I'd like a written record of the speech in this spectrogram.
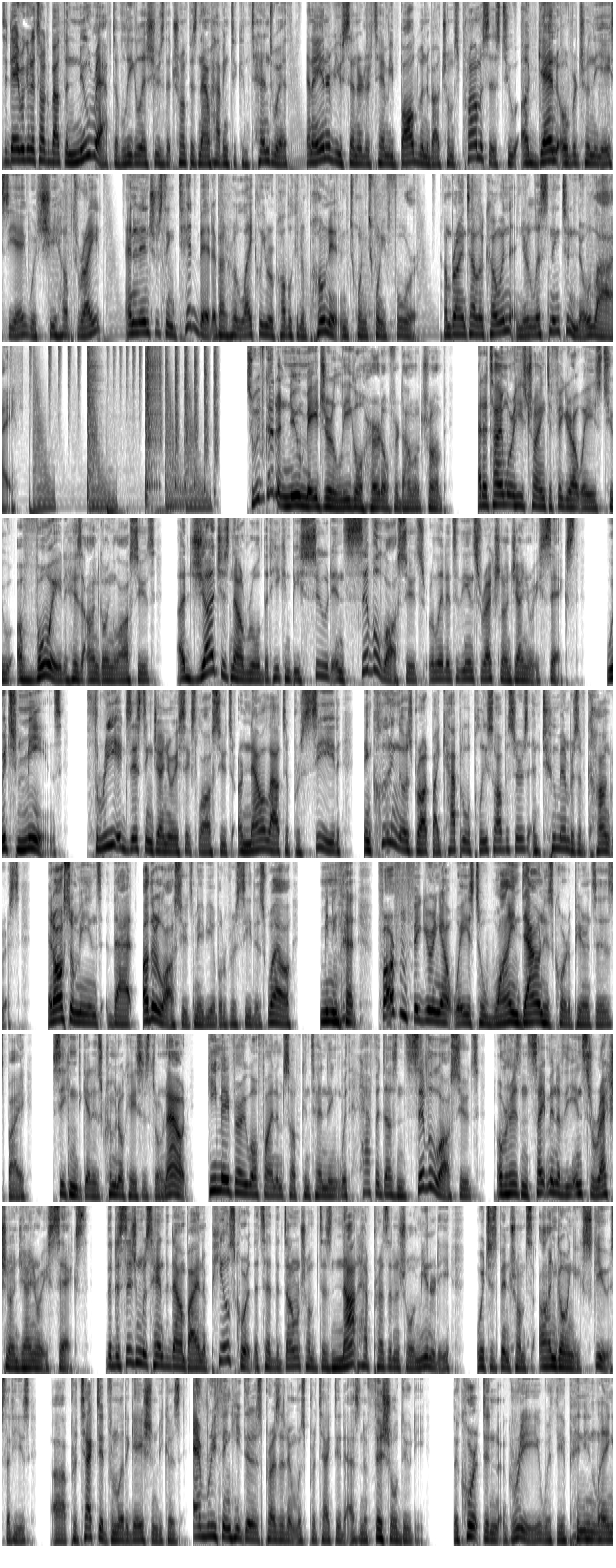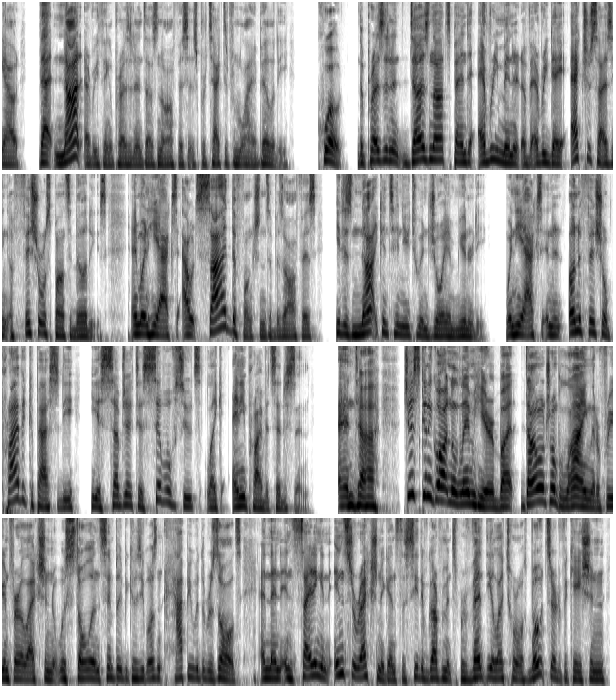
Today, we're going to talk about the new raft of legal issues that Trump is now having to contend with. And I interview Senator Tammy Baldwin about Trump's promises to again overturn the ACA, which she helped write, and an interesting tidbit about her likely Republican opponent in 2024. I'm Brian Tyler Cohen, and you're listening to No Lie. So, we've got a new major legal hurdle for Donald Trump. At a time where he's trying to figure out ways to avoid his ongoing lawsuits, a judge has now ruled that he can be sued in civil lawsuits related to the insurrection on January 6th, which means three existing January 6th lawsuits are now allowed to proceed, including those brought by Capitol police officers and two members of Congress. It also means that other lawsuits may be able to proceed as well, meaning that far from figuring out ways to wind down his court appearances by seeking to get his criminal cases thrown out, he may very well find himself contending with half a dozen civil lawsuits over his incitement of the insurrection on January 6th. The decision was handed down by an appeals court that said that Donald Trump does not have presidential immunity, which has been Trump's ongoing excuse that he's uh, protected from litigation because everything he did as president was protected as an official duty. The court didn't agree with the opinion laying out that not everything a president does in office is protected from liability. Quote, the president does not spend every minute of every day exercising official responsibilities, and when he acts outside the functions of his office, he does not continue to enjoy immunity. When he acts in an unofficial private capacity, he is subject to civil suits like any private citizen. And uh, just gonna go out on a limb here, but Donald Trump lying that a free and fair election was stolen simply because he wasn't happy with the results, and then inciting an insurrection against the seat of government to prevent the electoral vote certification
